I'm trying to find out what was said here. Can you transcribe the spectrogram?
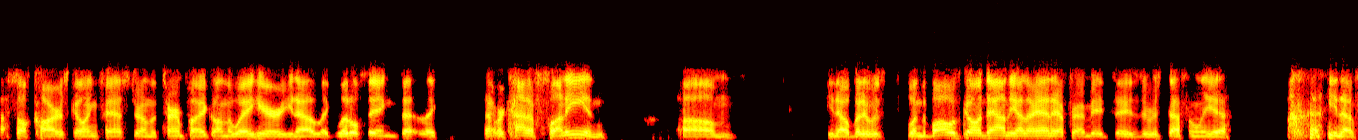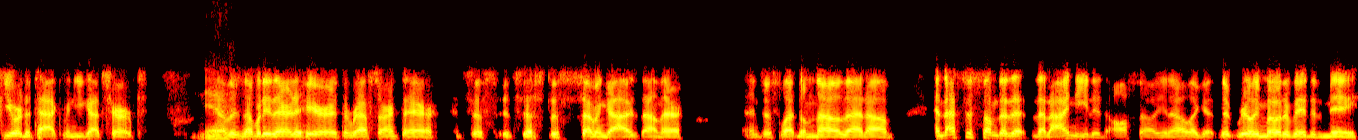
I saw cars going faster on the turnpike on the way here, you know, like little things that like, that were kind of funny. And, um, you know, but it was when the ball was going down the other end after I made saves, there was definitely a, you know, if you were an attackman, you got chirped. You Yeah. know, there's nobody there to hear it. The refs aren't there. It's just it's just the seven guys down there, and just letting them know that. Um, and that's just something that that I needed also. You know, like it, it really motivated me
